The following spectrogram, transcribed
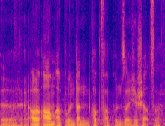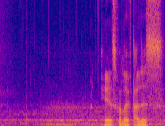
äh, Arm ab und dann Kopf ab und solche Scherze. Okay, es verläuft alles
